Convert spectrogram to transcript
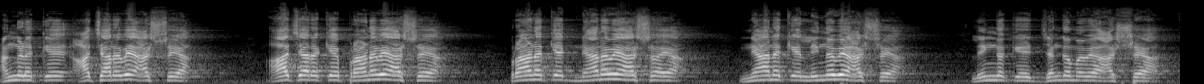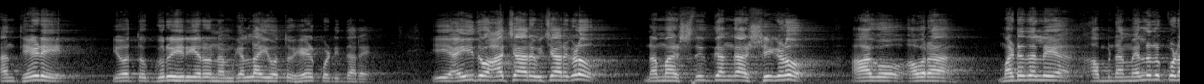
ಅಂಗಳಕ್ಕೆ ಆಚಾರವೇ ಆಶ್ರಯ. ಆಚಾರಕ್ಕೆ ಪ್ರಾಣವೇ ಆಶ್ರಯ. ಪ್ರಾಣಕ್ಕೆ ಜ್ಞಾನವೇ ಆಶ್ರಯ. ಜ್ಞಾನಕ್ಕೆ ಲಿಂಗವೇ ಆಶ್ರಯ. ಲಿಂಗಕ್ಕೆ ಜಂಗಮವೇ ಆಶ್ರಯ ಅಂಥೇಳಿ ಇವತ್ತು ಗುರು ಹಿರಿಯರು ನಮಗೆಲ್ಲ ಇವತ್ತು ಹೇಳಿಕೊಟ್ಟಿದ್ದಾರೆ. ಈ ಐದು ಆಚಾರ ವಿಚಾರಗಳು ನಮ್ಮ ಸಿದ್ಧಗಂಗಾ ಶ್ರೀಗಳು ಹಾಗೂ ಅವರ ಮಠದಲ್ಲಿ ನಮ್ಮೆಲ್ಲರೂ ಕೂಡ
